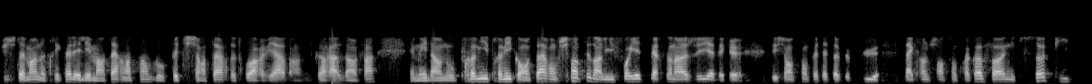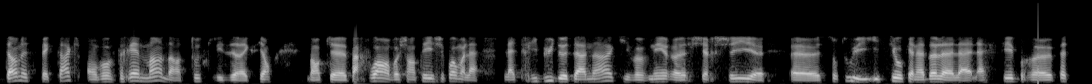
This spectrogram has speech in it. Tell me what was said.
justement notre école élémentaire ensemble aux petits chanteurs de Trois-Rivières dans une chorale d'enfants. Mais dans nos premiers premiers concerts, on chantait dans les foyers de personnes âgées avec des chansons peut-être un peu plus la grande chanson francophone et tout ça. Puis dans notre spectacle, on va vraiment dans toutes les directions. Donc euh, parfois on va chanter, je sais pas moi, la, tribu de Dana qui va venir euh, chercher, euh, euh, surtout ici au Canada, la, fibre. Peut-être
